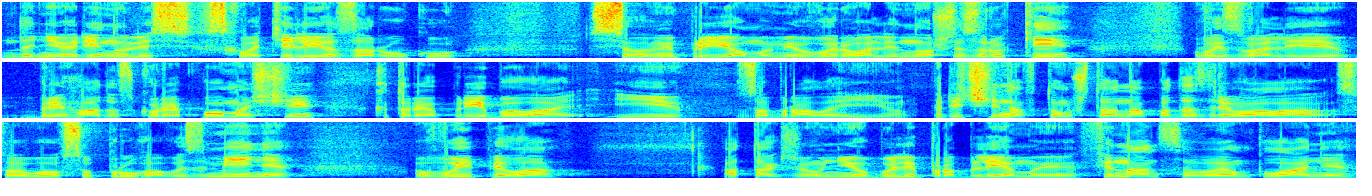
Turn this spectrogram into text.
до нее ринулись, схватили ее за руку, силовыми приемами вырвали нож из руки, вызвали бригаду скорой помощи, которая прибыла и забрала ее. Причина в том, что она подозревала своего супруга в измене, выпила, а также у нее были проблемы в финансовом плане,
